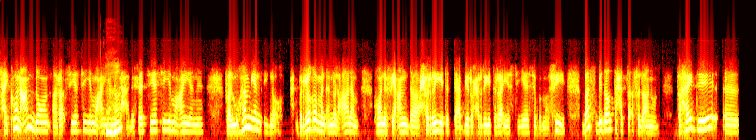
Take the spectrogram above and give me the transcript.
حيكون عندهم آراء سياسية معينة أه. تحالفات سياسية معينة. فالمهم إنه بالرغم من إنه العالم هون في عندها حرية التعبير وحرية الرأي السياسي وبما فيه بس بضل تحت سقف القانون. فهيدي آه،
